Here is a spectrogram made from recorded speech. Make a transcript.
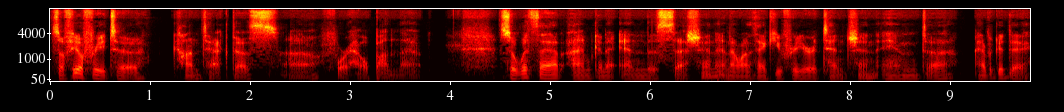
So feel free to contact us uh, for help on that. So with that, I'm going to end this session, and I want to thank you for your attention, and uh, have a good day.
